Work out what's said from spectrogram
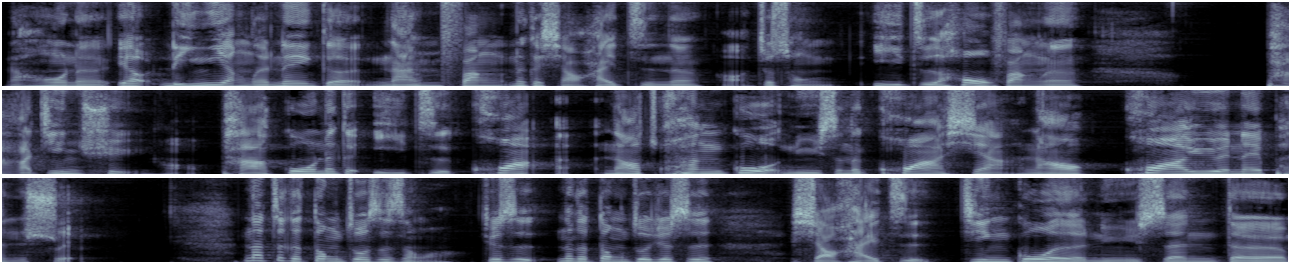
然后呢要领养的那个男方那个小孩子呢，哦，就从椅子后方呢爬进去，哦，爬过那个椅子跨，然后穿过女生的胯下，然后跨越那盆水。那这个动作是什么？就是那个动作，就是小孩子经过了女生的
